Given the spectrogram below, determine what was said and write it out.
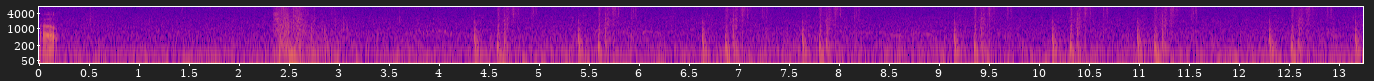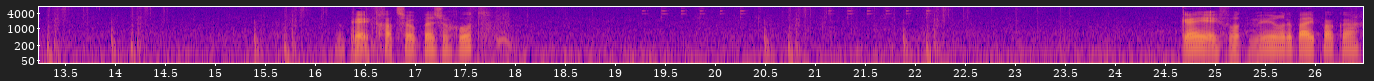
Oh. Oké, het gaat zo best wel goed. Oké, even wat muren erbij pakken.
